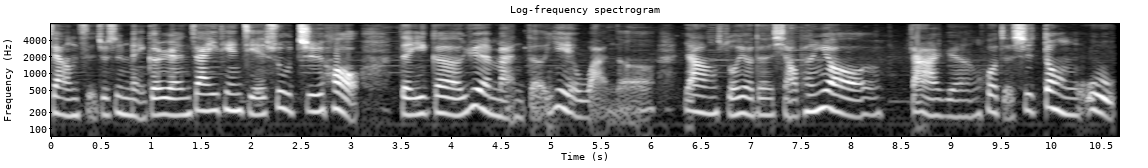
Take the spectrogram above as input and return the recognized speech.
这样子，就是每个人在一天结束之后的一个月满的夜晚呢，让所有的小朋友、大人或者是动物，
